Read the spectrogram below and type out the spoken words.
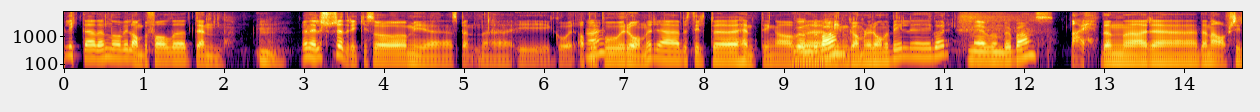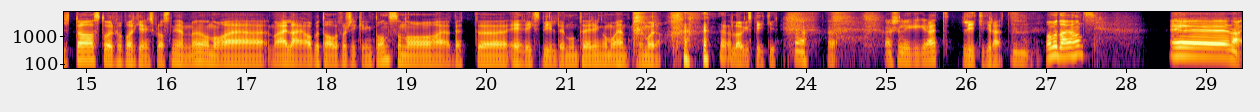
likte jeg den og vil anbefale den. Mm. Men ellers så skjedde det ikke så mye spennende i går. Apropos råner, jeg bestilte henting av eh, Wunderbaum? min gamle rånebil i går. Med Wunderbounce. Nei, den er, eh, den er avskilta, står på parkeringsplassen hjemme, og nå er, jeg, nå er jeg lei av å betale forsikring på den, så nå har jeg bedt uh, Eriks bildemontering om å hente den i morgen. Lage spiker. Kanskje like greit. Like greit. Mm. Hva med deg, Hans? Eh, nei,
